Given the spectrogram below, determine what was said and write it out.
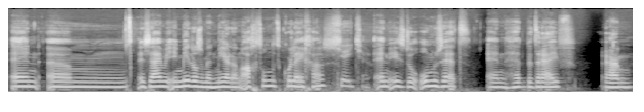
En um, zijn we inmiddels met meer dan 800 collega's. Jeetje. En is de omzet en het bedrijf ruim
